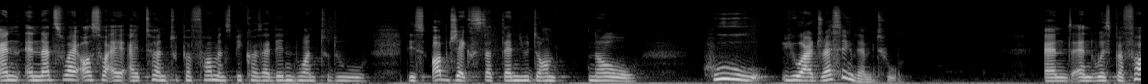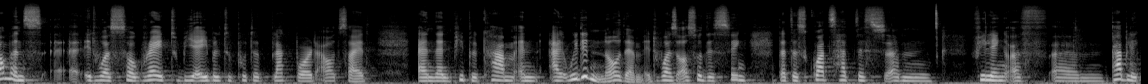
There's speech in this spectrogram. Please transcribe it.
And, and that's why also I, I turned to performance because I didn't want to do these objects that then you don't know who you are addressing them to. And, and with performance, uh, it was so great to be able to put a blackboard outside and then people come and I, we didn't know them. It was also this thing that the squats had this um, feeling of um, public,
